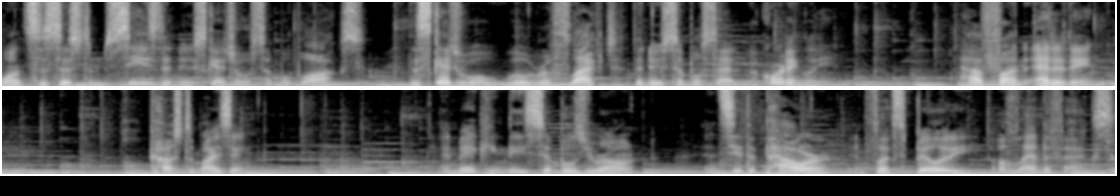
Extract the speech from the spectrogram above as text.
Once the system sees the new schedule symbol blocks, the schedule will reflect the new symbol set accordingly. Have fun editing, customizing, and making these symbols your own, and see the power and flexibility of Land F/X.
